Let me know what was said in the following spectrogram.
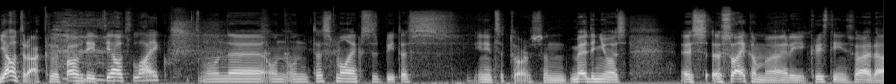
jautrāk, pavadīt jautru laiku. Un, uh, un, un tas, man liekas, tas bija tas iniciators. Un mediņos Es, es laikam arī Kristīnas vārdā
